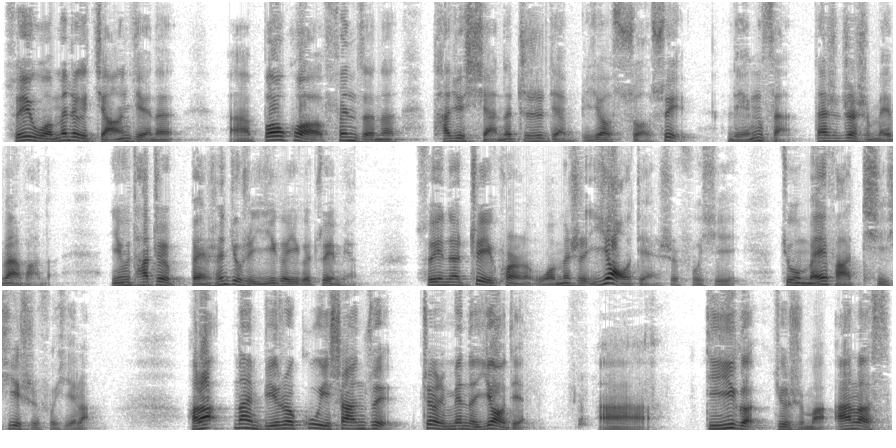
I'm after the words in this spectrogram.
所以我们这个讲解呢，啊，包括分则呢，它就显得知识点比较琐碎零散，但是这是没办法的。因为它这本身就是一个一个罪名，所以呢这一块呢我们是要点式复习，就没法体系式复习了。好了，那你比如说故意杀人罪，这里面的要点啊，第一个就是什么安乐死，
